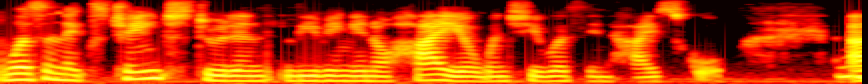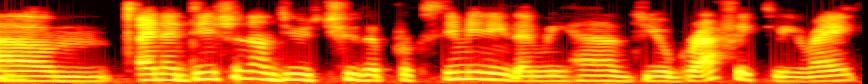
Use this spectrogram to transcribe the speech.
was an exchange student living in Ohio when she was in high school. Hmm. Um, and additional due to the proximity that we have geographically, right?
